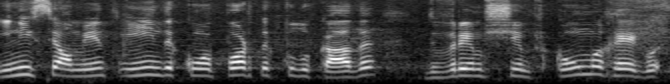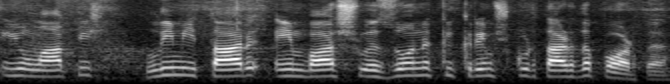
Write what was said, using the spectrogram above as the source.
Inicialmente, e ainda com a porta colocada, devemos sempre com uma régua e um lápis limitar embaixo a zona que queremos cortar da porta.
